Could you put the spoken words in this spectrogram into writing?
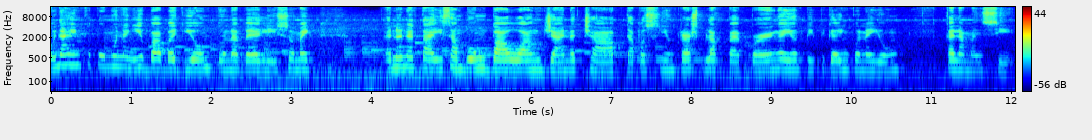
unahin ko po munang ibabad yung tuna belly. So, may ano na tayo, isang buong bawang dyan na chop, tapos yung crushed black pepper. Ngayon, pipigain ko na yung kalamansi.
